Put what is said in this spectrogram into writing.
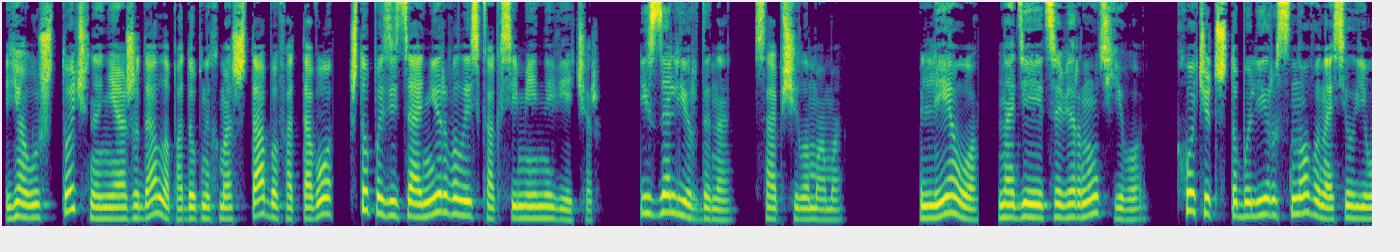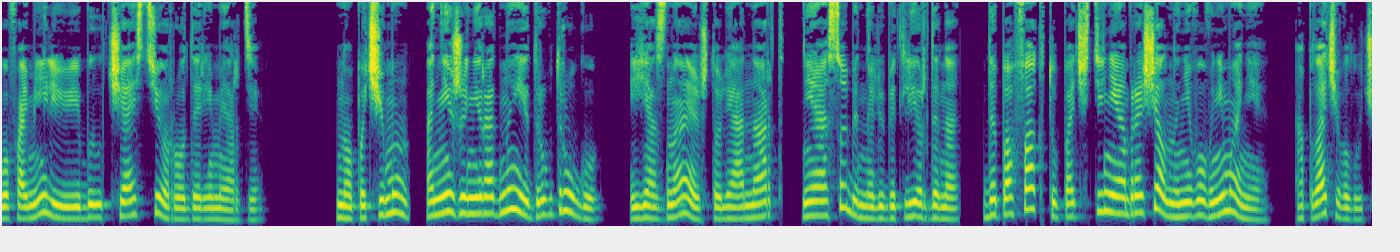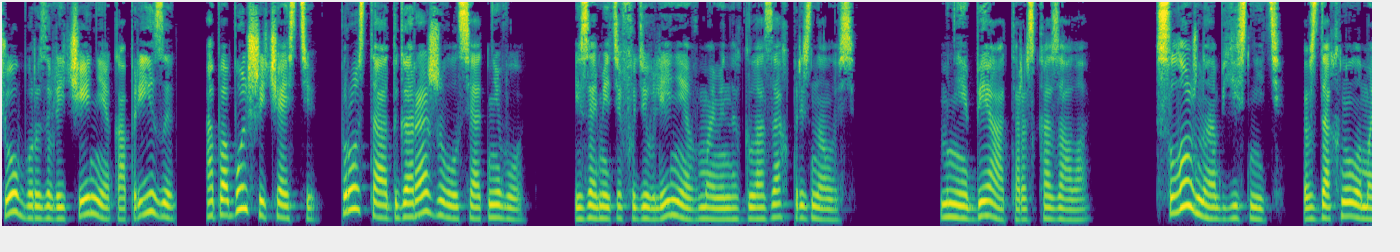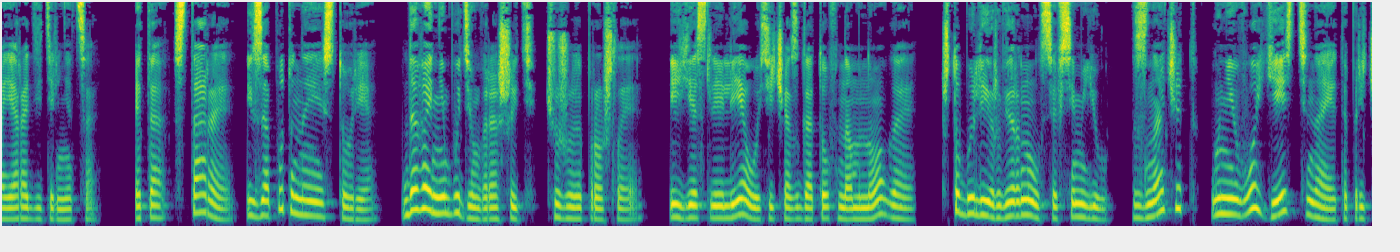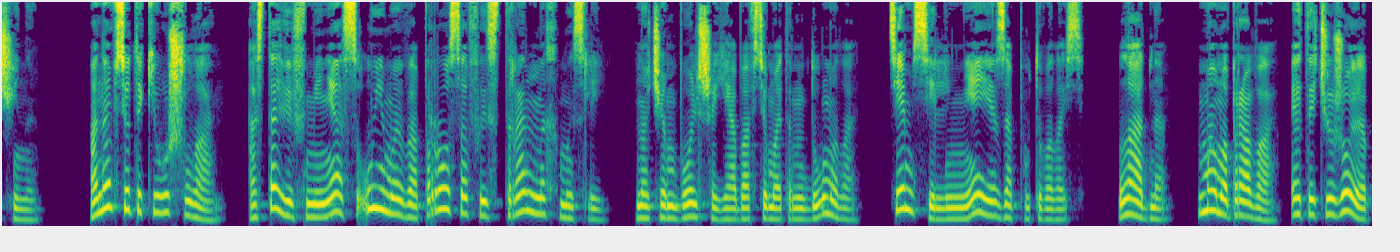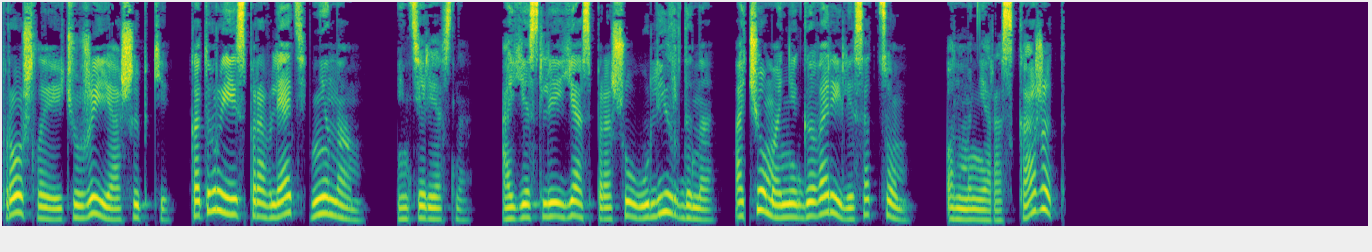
Я уж точно не ожидала подобных масштабов от того, что позиционировалось как семейный вечер. Из-за Лирдена, сообщила мама. Лео надеется вернуть его. Хочет, чтобы Лир снова носил его фамилию и был частью рода Ремерди. Но почему? Они же не родные друг другу. Я знаю, что Леонард не особенно любит Лирдена, да по факту почти не обращал на него внимания. Оплачивал учебу, развлечения, капризы, а по большей части просто отгораживался от него. И, заметив удивление в маминых глазах, призналась. Мне Беата рассказала. Сложно объяснить, вздохнула моя родительница. Это старая и запутанная история. Давай не будем ворошить чужое прошлое. И если Лео сейчас готов на многое, чтобы Лир вернулся в семью, значит, у него есть на это причины. Она все таки ушла, оставив меня с уймой вопросов и странных мыслей. Но чем больше я обо всем этом думала, тем сильнее запутывалась. Ладно, Мама права. Это чужое прошлое и чужие ошибки, которые исправлять не нам. Интересно, а если я спрошу у Лирдена, о чем они говорили с отцом, он мне расскажет?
